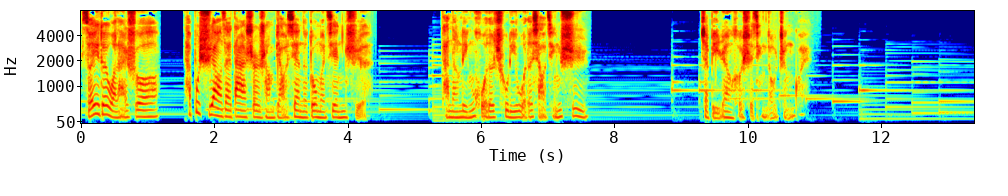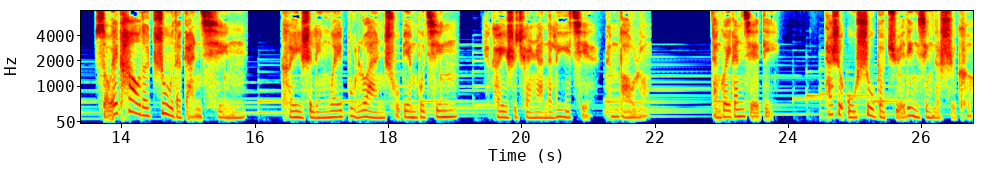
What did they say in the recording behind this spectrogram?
所以对我来说，他不需要在大事上表现的多么坚决，他能灵活的处理我的小情绪，这比任何事情都珍贵。所谓靠得住的感情，可以是临危不乱、处变不惊，也可以是全然的理解跟包容，但归根结底。它是无数个决定性的时刻，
